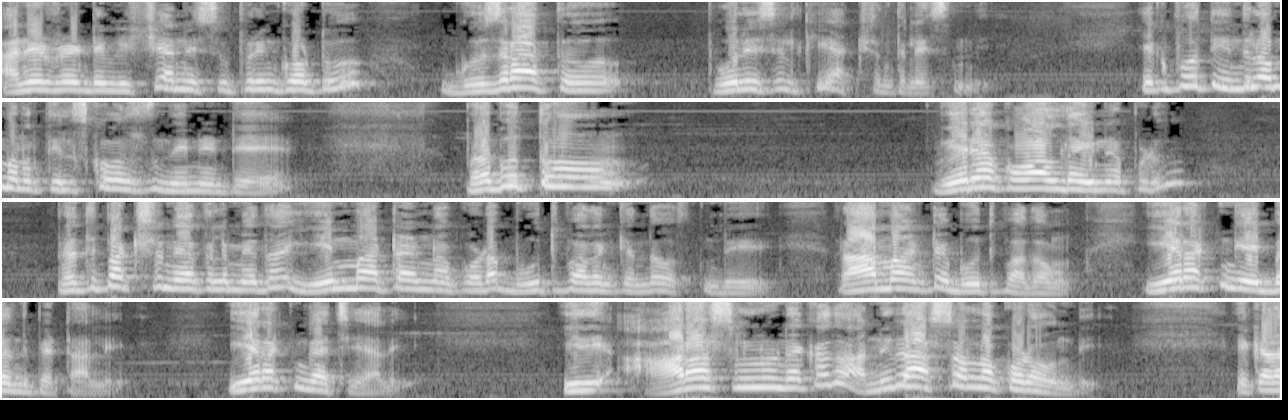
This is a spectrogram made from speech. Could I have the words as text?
అనేటువంటి విషయాన్ని సుప్రీంకోర్టు గుజరాత్ పోలీసులకి అక్షంతలేసింది. ఇకపోతే ఇందులో మనం తెలుసుకోవాల్సింది ఏంటంటే ప్రభుత్వం వేరే ఒక వాళ్ళది అయినప్పుడు ప్రతిపక్ష నేతల మీద ఏం మాట్లాడినా కూడా భూతిపదం కింద వస్తుంది. రామ అంటే భూతిపదం. ఏ రకంగా ఇబ్బంది పెట్టాలి? ఏ రకంగా చేయాలి? ఇది ఆ రాష్ట్రంలోనే కాదు అన్ని రాష్ట్రాల్లో కూడా ఉంది. ఇక్కడ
